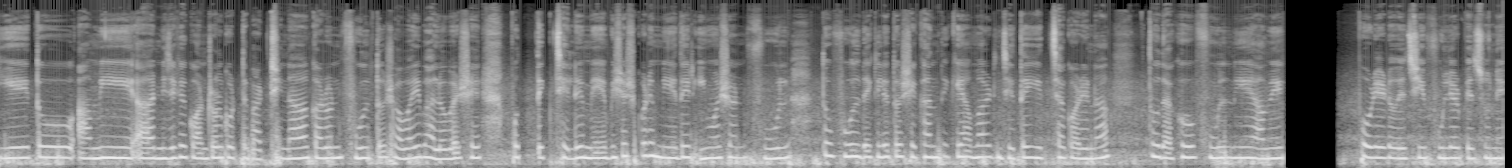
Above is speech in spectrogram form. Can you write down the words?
গিয়ে তো আমি নিজেকে কন্ট্রোল করতে পারছি না, কারণ ফুল তো সবাই ভালোবাসে। প্রত্যেক ছেলে মেয়ে, বিশেষ করে মেয়েদের ইমোশন ফুল। তো ফুল দেখলে তো সেখান থেকে আমার যেতেই ইচ্ছা করে না। তো দেখো, ফুল নিয়ে আমি পড়ে রয়েছি ফুলের পেছনে।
